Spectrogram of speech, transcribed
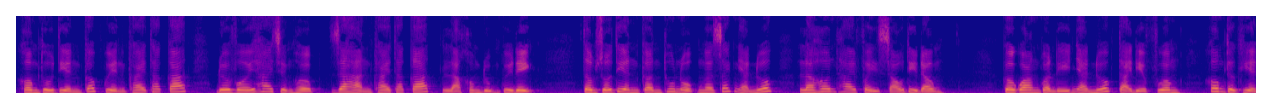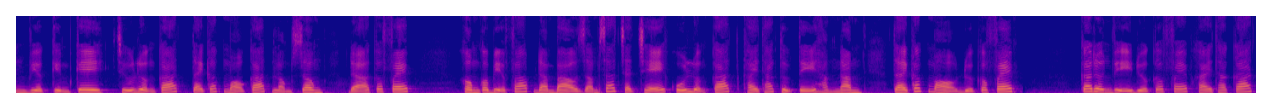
không thu tiền cấp quyền khai thác cát đối với hai trường hợp gia hạn khai thác cát là không đúng quy định. Tổng số tiền cần thu nộp ngân sách nhà nước là hơn 2,6 tỷ đồng. Cơ quan quản lý nhà nước tại địa phương không thực hiện việc kiểm kê trữ lượng cát tại các mỏ cát lòng sông đã cấp phép, không có biện pháp đảm bảo giám sát chặt chẽ khối lượng cát khai thác thực tế hàng năm tại các mỏ được cấp phép. Các đơn vị được cấp phép khai thác cát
